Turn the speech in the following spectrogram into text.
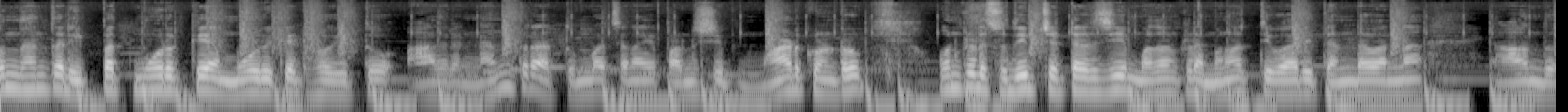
ಒಂದು ಹಂತದಲ್ಲಿ ಇಪ್ಪತ್ತ್ಮೂರಕ್ಕೆ ಮೂರು ವಿಕೆಟ್ ಹೋಗಿತ್ತು. ಆದರೆ ನಂತರ ತುಂಬ ಚೆನ್ನಾಗಿ ಪಾರ್ಟ್ನರ್ಶಿಪ್ ಮಾಡಿಕೊಂಡ್ರು. ಒಂದು ಕಡೆ ಸುದೀಪ್ ಚಟರ್ಜಿ, ಮತ್ತೊಂದು ಕಡೆ ಮನೋಜ್ ತಿವಾರಿ ತಂಡವನ್ನು ಆ ಒಂದು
